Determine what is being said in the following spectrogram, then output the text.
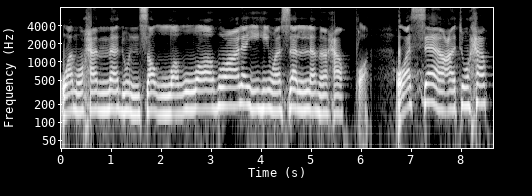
ومحمد صلى الله عليه وسلم حق. والساعة حق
